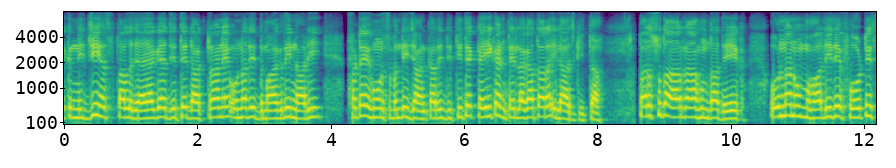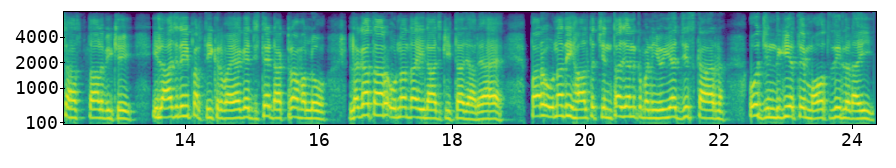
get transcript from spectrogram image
ਇੱਕ ਨਿੱਜੀ ਹਸਪਤਾਲ ਲਿਜਾਇਆ ਗਿਆ ਜਿੱਥੇ ਡਾਕਟਰਾਂ ਨੇ ਉਹਨਾਂ ਦੇ ਦਿਮਾਗ ਦੀ ਨਾੜੀ ਫਟੇ ਹੋਣ ਸੰਬੰਧੀ ਜਾਣਕਾਰੀ ਦਿੱਤੀ ਤੇ ਕਈ ਘੰਟੇ ਲਗਾਤਾਰ ਇਲਾਜ ਕੀਤਾ। ਪਰ ਸੁਧਾਰ ਨਾ ਹੁੰਦਾ ਦੇਖ। ਉਹਨਾਂ ਨੂੰ ਮੋਹਾਲੀ ਦੇ ਫੋਰਟਿਸ ਹਸਪਤਾਲ ਵਿਖੇ ਇਲਾਜ ਲਈ ਭਰਤੀ ਕਰਵਾਇਆ ਗਿਆ, ਜਿੱਥੇ ਡਾਕਟਰਾਂ ਵੱਲੋਂ ਲਗਾਤਾਰ ਉਹਨਾਂ ਦਾ ਇਲਾਜ ਕੀਤਾ ਜਾ ਰਿਹਾ ਹੈ। ਪਰ ਉਹਨਾਂ ਦੀ ਹਾਲਤ ਚਿੰਤਾਜਨਕ ਬਣੀ ਹੋਈ ਹੈ, ਜਿਸ ਕਾਰਨ ਉਹ ਜ਼ਿੰਦਗੀ ਅਤੇ ਮੌਤ ਦੀ ਲੜਾਈ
